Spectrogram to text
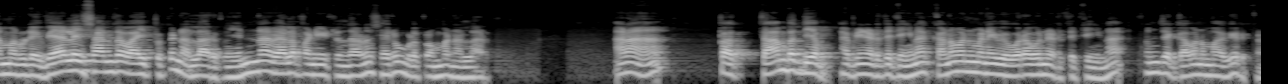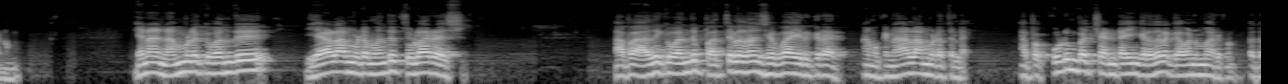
நம்மளுடைய வேலை சார்ந்த வாய்ப்புக்கு நல்லாயிருக்கும் என்ன வேலை பண்ணிகிட்டு இருந்தாலும் சரி உங்களுக்கு ரொம்ப நல்லாயிருக்கும் ஆனால் இப்போ தாம்பத்தியம் அப்படின்னு எடுத்துட்டிங்கன்னா கணவன் மனைவி உறவுன்னு எடுத்துட்டிங்கன்னா கொஞ்சம் கவனமாக இருக்கணும். ஏன்னா நம்மளுக்கு வந்து ஏழாம் இடம் வந்து துளாராசி. அப்போ அதுக்கு வந்து பத்தில் தான் செவ்வாய் இருக்கிறார். நமக்கு நாலாம் இடத்துல. அப்போ குடும்ப சண்டைங்கிறதுல கவனமாக இருக்கணும். இப்போ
